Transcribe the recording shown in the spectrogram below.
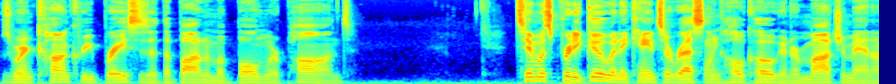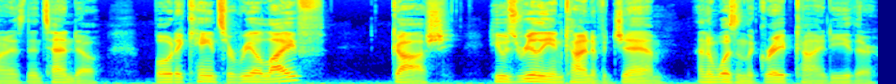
was wearing concrete braces at the bottom of Bolmer Pond. Tim was pretty good when it came to wrestling Hulk Hogan or Macho Man on his Nintendo, but when it came to real life, gosh, he was really in kind of a jam, and it wasn't the grape kind either.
